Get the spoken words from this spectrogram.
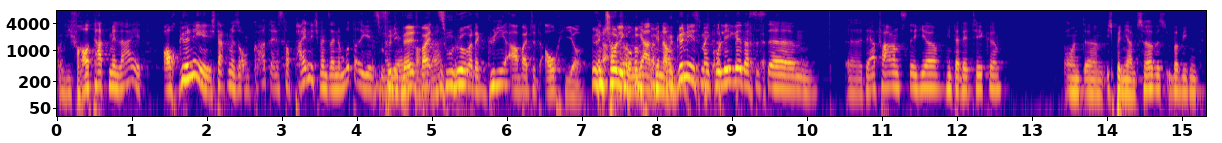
und die Frau tat mir leid. Auch Günni. Ich dachte mir so, oh Gott, das ist doch peinlich, wenn seine Mutter jedes Mal Für die weltweiten ne? Zuhörer, der Günni arbeitet auch hier. Entschuldigung, ja, genau. Günni ist mein Kollege, das ist ähm, äh, der erfahrenste hier hinter der Theke. Und ähm, ich bin ja im Service überwiegend.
